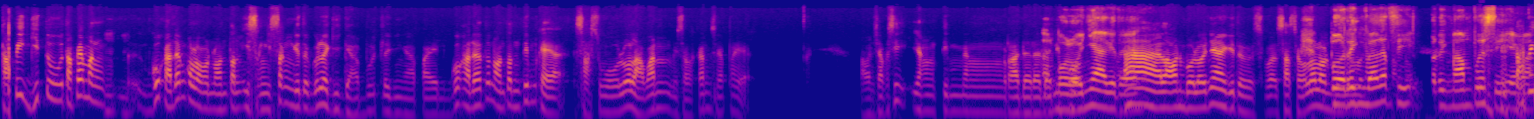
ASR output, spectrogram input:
tapi gitu. Tapi emang Mm-mm. gue kadang kalau nonton iseng-iseng gitu, gue lagi gabut, lagi ngapain. Gue kadang tuh nonton tim kayak Sassuolo lawan misalkan siapa ya? Lawan siapa sih yang tim yang rada-rada ini- Bolonya gitu ya. Ah, lawan Bolonya gitu. Sassuolo lawan Boring Bolo. banget sih, boring mampus sih emang. Tapi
